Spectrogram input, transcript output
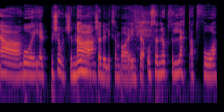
Ja. Och er personkemi Ja. matchade liksom bara inte. Och sen är det också lätt att få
